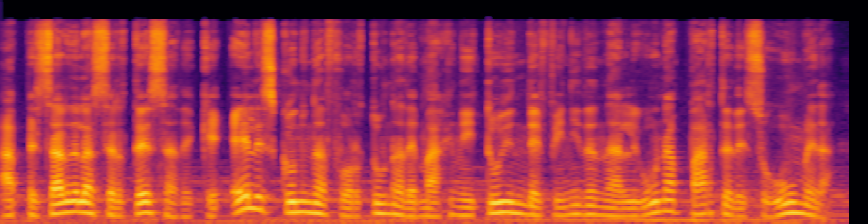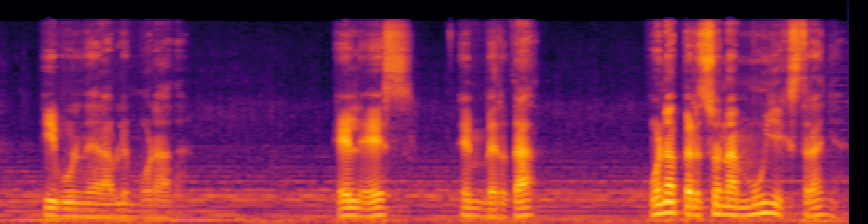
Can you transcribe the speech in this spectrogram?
A pesar de la certeza de que él esconde una fortuna de magnitud indefinida en alguna parte de su húmeda y vulnerable morada. Él es, en verdad, una persona muy extraña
